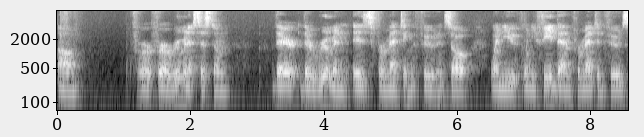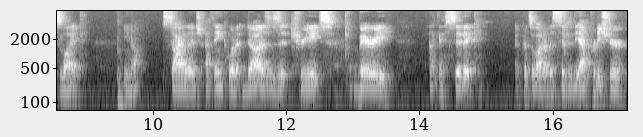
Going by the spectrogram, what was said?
um, for for a ruminant system, their their rumen is fermenting the food, and so when you when you feed them fermented foods like, you know, silage, I think what it does is it creates very like acidic. It puts a lot of acidity. I'm pretty sure.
